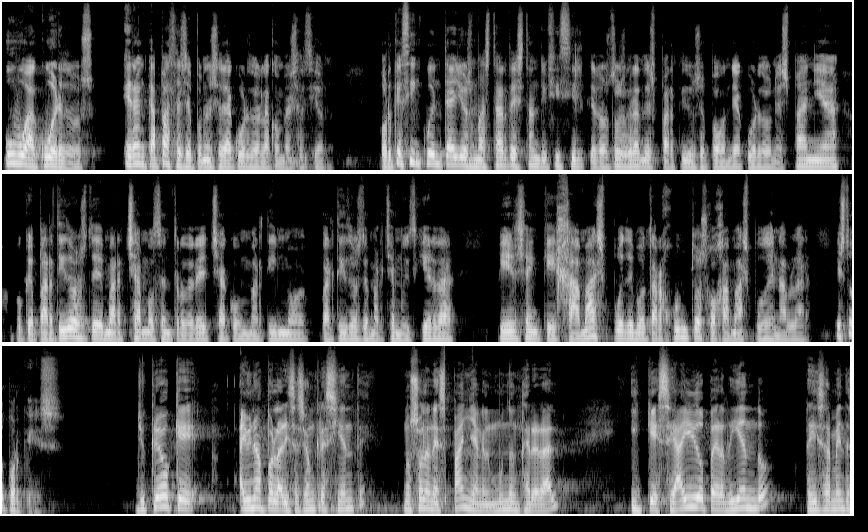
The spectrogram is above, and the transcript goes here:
Hubo acuerdos, eran capaces de ponerse de acuerdo en la conversación. ¿Por qué 50 años más tarde es tan difícil que los dos grandes partidos se pongan de acuerdo en España o que partidos de marchamo centro-derecha con partidos de marchamo izquierda piensen que jamás pueden votar juntos o jamás pueden hablar? ¿Esto por qué es? Yo creo que hay una polarización creciente, no solo en España, en el mundo en general, y que se ha ido perdiendo precisamente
